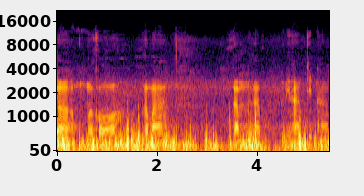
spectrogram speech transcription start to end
ก็มาขอขมากรรมนะครับอธิษฐานจิตนะครับ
